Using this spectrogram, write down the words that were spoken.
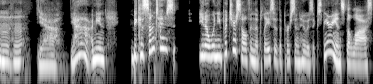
Mm-hmm. Yeah. Yeah. I mean, because sometimes, you know, when you put yourself in the place of the person who has experienced the loss,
